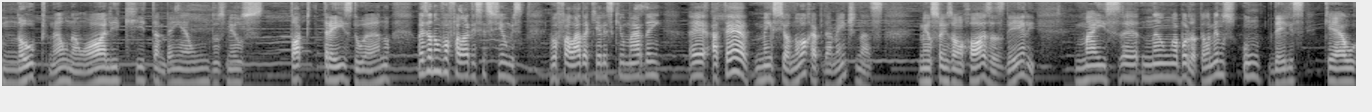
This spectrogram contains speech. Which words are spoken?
Nope, Não, Não Olhe, que também é um dos meus top 3 do ano, mas eu não vou falar desses filmes, vou falar daqueles que o Marden é, até mencionou rapidamente nas menções honrosas dele, mas é, não abordou. Pelo menos um deles, que é o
